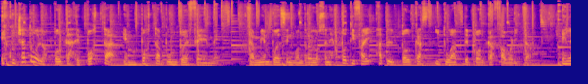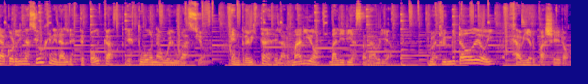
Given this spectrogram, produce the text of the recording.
Escucha todos los podcasts de Posta en posta.fm también puedes encontrarlos en Spotify, Apple Podcast y tu app de podcast favorita. En la coordinación general de este podcast estuvo Nahuel Ugacio. Entrevista desde el armario, Valeria Sanabria. Nuestro invitado de hoy, Javier Pallero.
